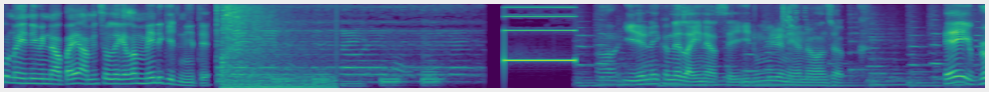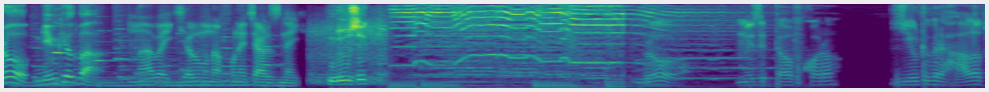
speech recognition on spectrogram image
কোনো এনিমি না পাই আমি চলে গেলাম মেডিকিট নিতে। ইরেন এখানে লাইন আছে ইরুমিরে নিয়ে নেওয়া যাক। এই ব্রো গেম খেলবা? না ভাই খেলব না ফোনে চার্জ নাই। Music? ব্রো মিউজিকটা অফ করো। ইউটিউবের হালত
